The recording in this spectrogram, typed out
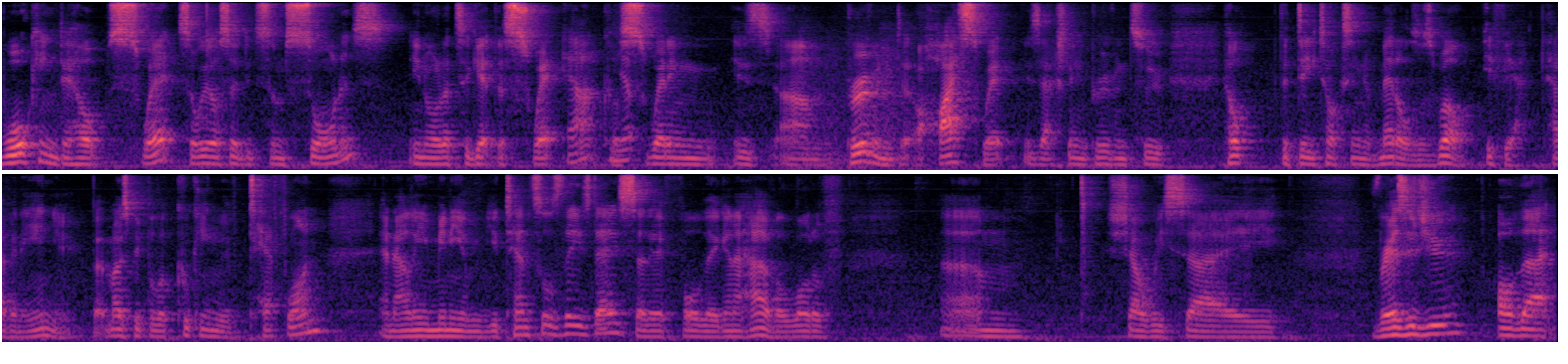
walking to help sweat so we also did some saunas in order to get the sweat out because Yep. sweating is um, proven to, a high sweat is actually proven to help the detoxing of metals as well if you have any in you but most people are cooking with teflon and aluminium utensils these days so therefore they're going to have a lot of um, shall we say residue of that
